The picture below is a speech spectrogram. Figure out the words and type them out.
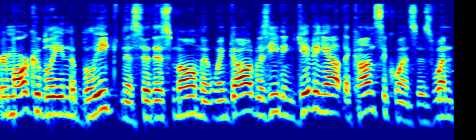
Remarkably, in the bleakness of this moment, when God was even giving out the consequences, when,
